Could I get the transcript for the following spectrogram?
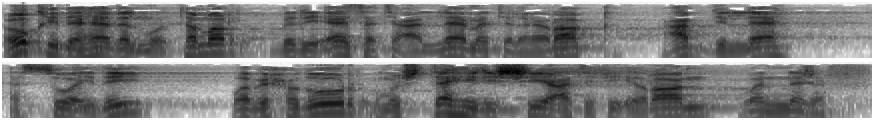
عقد هذا المؤتمر برئاسة علامة العراق عبد الله السويدي وبحضور مجتهد الشيعة في إيران والنجف.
